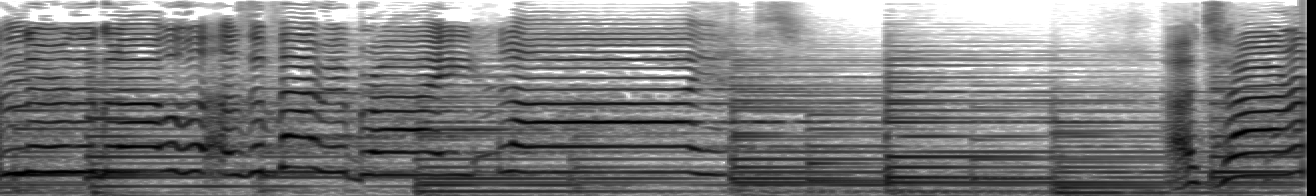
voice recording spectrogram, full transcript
under the glow of the very bright lights. I turn.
